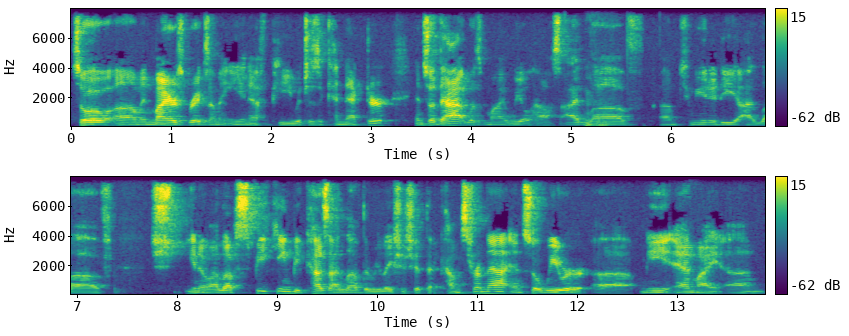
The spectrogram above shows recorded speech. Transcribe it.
So um, in Myers Briggs, I'm an ENFP, which is a connector, and so that was my wheelhouse. I mm-hmm. love um, community. I love you know, I love speaking because I love the relationship that comes from that. And so we were, uh, me and my um,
